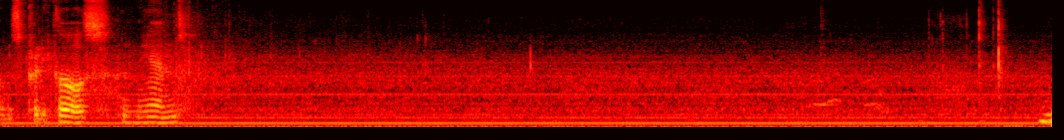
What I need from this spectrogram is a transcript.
it was pretty close in the end. Wow,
